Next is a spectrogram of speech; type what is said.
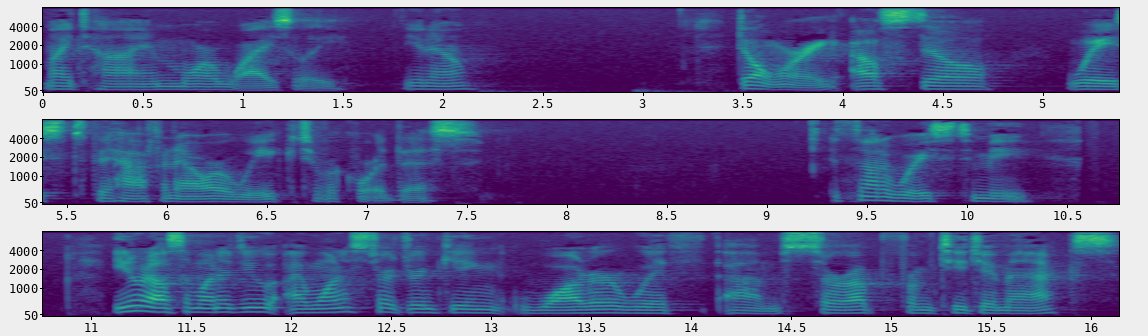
my time more wisely. You know. Don't worry, I'll still waste the half an hour a week to record this. It's not a waste to me. You know what else I want to do? I want to start drinking water with um, syrup from TJ Maxx.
